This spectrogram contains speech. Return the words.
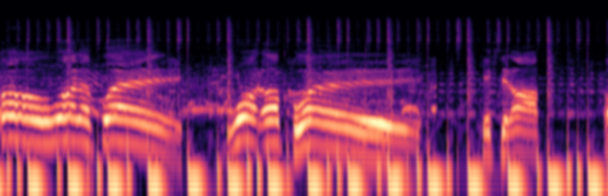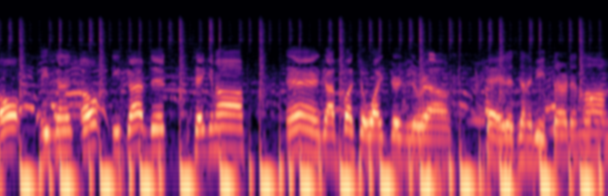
Oh, what a play! What a play! Kicks it off. Oh, he's gonna, oh, he grabbed it, taking off, and got a bunch of white jerseys around. Okay, it is gonna be third and long.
